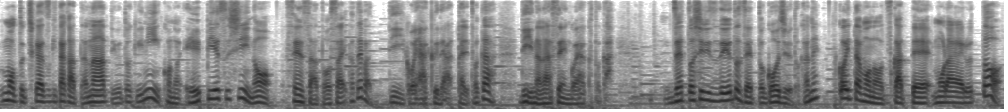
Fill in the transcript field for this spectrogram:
もっと近づきたかったなっていう時に、この APS-C のセンサー搭載、例えば D500 であったりとか、D7500 とか、Z シリーズで言うと Z50 とかね、こういったものを使ってもらえると、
